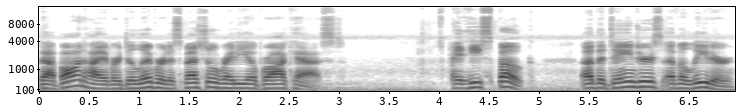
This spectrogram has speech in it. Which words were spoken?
that Bonhoeffer delivered a special radio broadcast. And he spoke of the dangers of a leader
